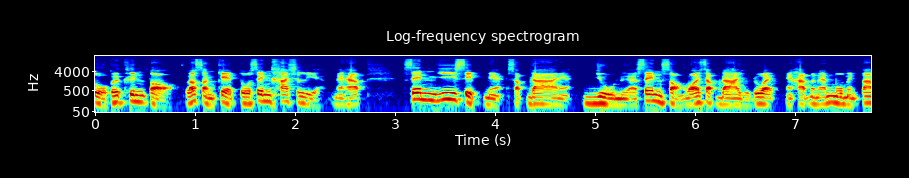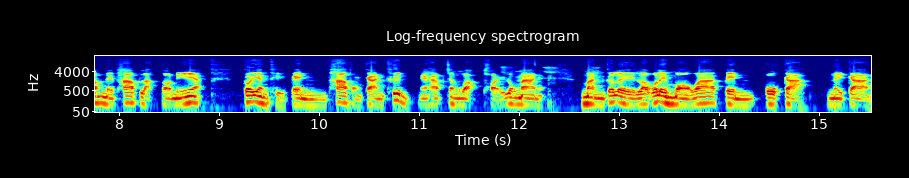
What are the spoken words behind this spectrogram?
ตัวเพื่อขึ้นต่อ แล้วสังเกตตัวเส้นค่าเฉลี่ยนะครับ เส้น 20 เนี่ยสัปดาห์เนี่ยอยู่เหนือเส้น 200 สัปดาห์อยู่ด้วยนะครับดังนั้นโมเมนตัมในภาพหลักตอนนี้เนี่ยก็ยังถือเป็นภาพของการขึ้นนะครับ จังหวะถอยลงมาเนี่ยมันก็เลยเราก็เลยมองว่าเป็นโอกาสในการ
